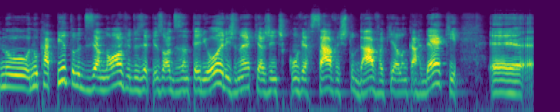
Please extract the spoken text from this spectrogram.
no, no, capítulo 19 dos episódios anteriores, né, que a gente conversava, estudava aqui Allan Kardec, é,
